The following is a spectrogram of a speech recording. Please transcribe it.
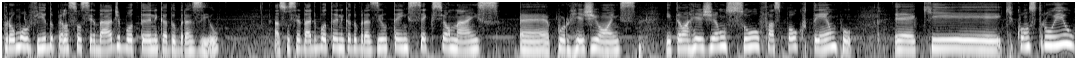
promovido pela Sociedade Botânica do Brasil. A Sociedade Botânica do Brasil tem seccionais é, por regiões. Então, a região sul faz pouco tempo é, que, que construiu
